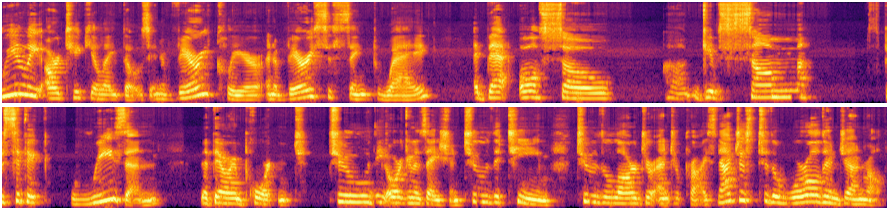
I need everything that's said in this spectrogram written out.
really articulate those in a very clear and a very succinct way that also uh, gives some specific reason that they're important to the organization, to the team, to the larger enterprise, not just to the world in general,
